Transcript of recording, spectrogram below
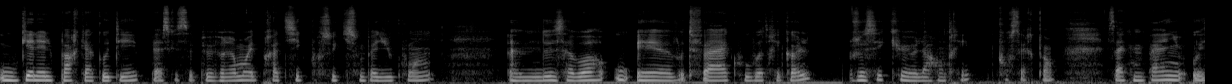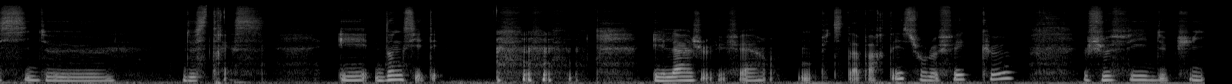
ou quel est le parc à côté. Parce que ça peut vraiment être pratique pour ceux qui ne sont pas du coin. Euh, de savoir où est euh, votre fac ou votre école. je sais que la rentrée, pour certains, s'accompagne aussi de, stress et d'anxiété. et là, je vais faire une petite aparté sur le fait que je fais depuis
